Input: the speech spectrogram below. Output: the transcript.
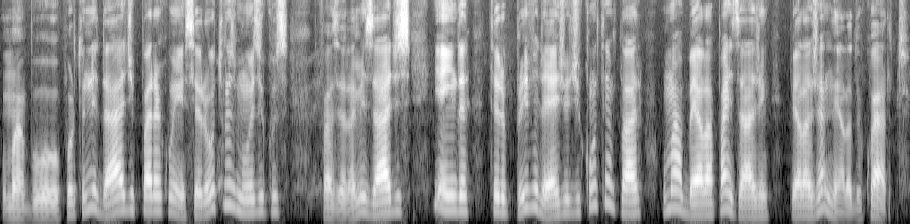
uma boa oportunidade para conhecer outros músicos, fazer amizades e ainda ter o privilégio de contemplar uma bela paisagem pela janela do quarto.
